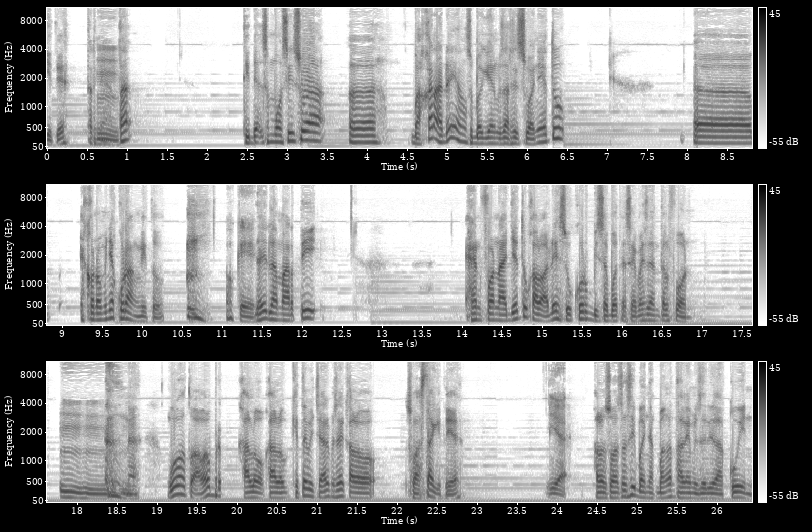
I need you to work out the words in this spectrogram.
gitu ya. Ternyata Hmm. tidak semua siswa eh, bahkan ada yang sebagian besar siswanya itu eh, ekonominya kurang gitu. Oke. Jadi dalam arti handphone aja tuh kalau ada yang syukur bisa buat SMS dan telepon. Mhm. Nah, gue waktu awal kalau kalau kita bicara misalnya kalau swasta gitu ya. Iya. Kalau swasta sih banyak banget hal yang bisa dilakuin.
